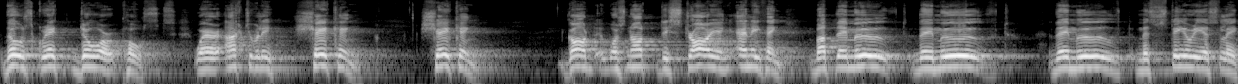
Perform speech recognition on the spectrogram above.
those great door posts were actually shaking, shaking. God was not destroying anything, but they moved, they moved, they moved mysteriously,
